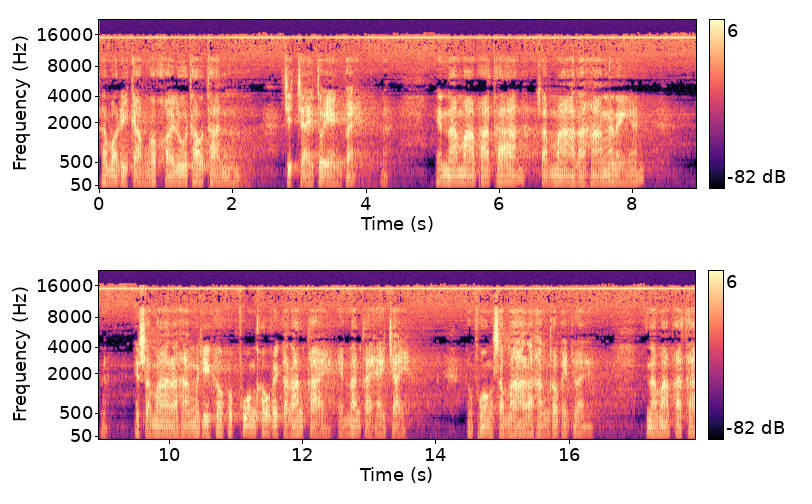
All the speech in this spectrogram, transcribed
ถ้าบริกรรมก็คอยรู้เท่าทันจิตใจตัวเองไปเห็นนามาพาทาสัมมาระหังอะไรเงี้ยสัมมาระหังบางทีเขาก็พ่วงเข้าไปกับร่างกาย เห็นร่างกายหายใจก็พ่วงสัมมาระหังเข้าไปด้วย นามาพาทา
